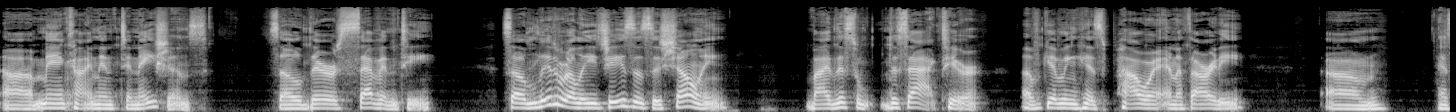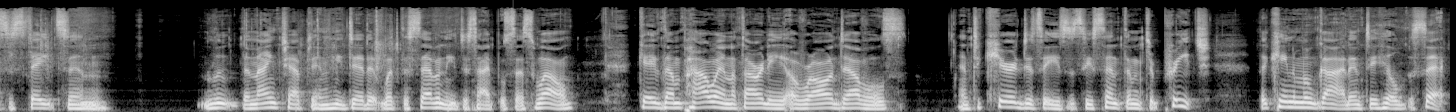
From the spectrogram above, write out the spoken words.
uh, mankind into nations. So there are 70. So literally, Jesus is showing by this this act here of giving his power and authority, um, as it states in Luke, the ninth chapter, and he did it with the 70 disciples as well, gave them power and authority over all devils and to cure diseases. He sent them to preach the kingdom of God and to heal the sick.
